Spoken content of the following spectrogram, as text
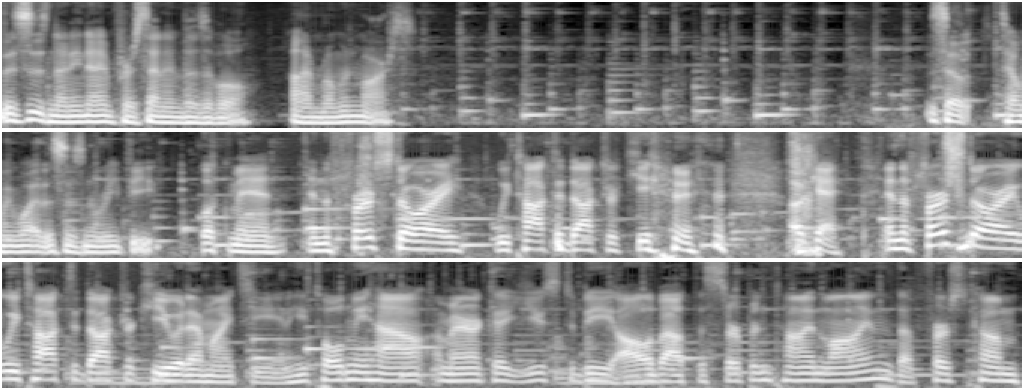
This is 99% Invisible. I'm Roman Mars. So tell me why this isn't a repeat. Look, man, in the first story, we talked to Dr. Q. okay, in the first story, we talked to Dr. Q at MIT, and he told me how America used to be all about the serpentine line, the first come,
